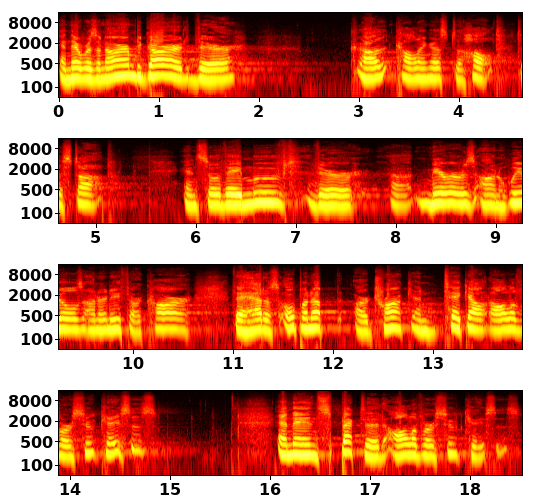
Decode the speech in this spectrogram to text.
And there was an armed guard there call, calling us to halt, to stop. And so they moved their uh, mirrors on wheels underneath our car. They had us open up our trunk and take out all of our suitcases. And they inspected all of our suitcases.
